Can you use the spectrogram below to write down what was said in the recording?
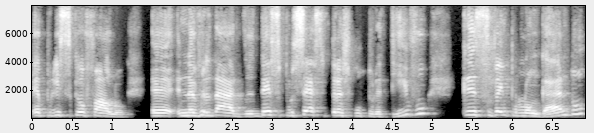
É por isso que eu falo, eh, na verdade, desse processo transculturativo que se vem prolongando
